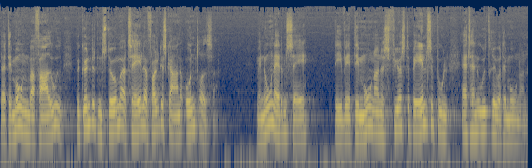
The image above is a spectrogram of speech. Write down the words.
Da dæmonen var faret ud, begyndte den stumme at tale, og folkeskarne undrede sig. Men nogen af dem sagde, det er ved dæmonernes fyrste Beelzebul, at han uddriver dæmonerne.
